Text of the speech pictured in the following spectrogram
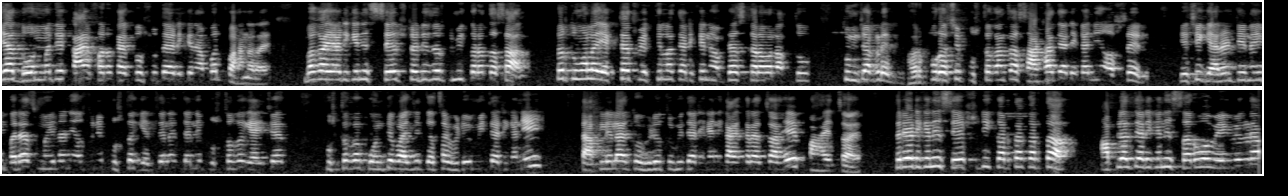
या दोन मध्ये काय फरक आहे तो सुद्धा या ठिकाणी आपण पाहणार आहे. बघा या ठिकाणी सेल्फ स्टडी जर तुम्ही करत असाल तर तुम्हाला एकट्याच व्यक्तीला त्या ठिकाणी अभ्यास करावा लागतो. तुमच्याकडे भरपूर असे पुस्तकांचा साठा त्या ठिकाणी असेल याची गॅरंटी नाही. बऱ्याच महिलांनी अजूनही पुस्तक घेतले नाही त्यांनी पुस्तकं घ्यायचे आहेत. पुस्तकं कोणते पाहिजे त्याचा व्हिडिओ मी त्या ठिकाणी टाकलेला आहे. तो व्हिडिओ तुम्ही त्या ठिकाणी काय करायचा आहे? पाहायचा आहे. तर या ठिकाणी सेल्फ स्टडी करता करता आपल्याला त्या ठिकाणी सर्व वेगवेगळ्या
